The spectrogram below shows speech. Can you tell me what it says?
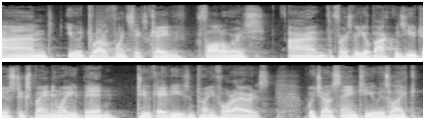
and you had 12.6k followers. And the first video back was you just explaining where you'd been, 2k views in 24 hours. Which I was saying to you is like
